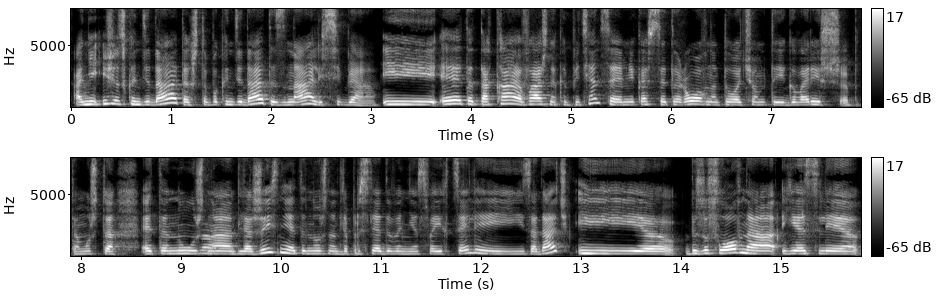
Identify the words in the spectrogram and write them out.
Они ищут в кандидатах, чтобы кандидат кандидаты знали себя. И это такая важная компетенция, мне кажется, это ровно то, о чем ты и говоришь, потому что это нужно да. для жизни, это нужно для преследования своих целей и задач. И, безусловно, если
